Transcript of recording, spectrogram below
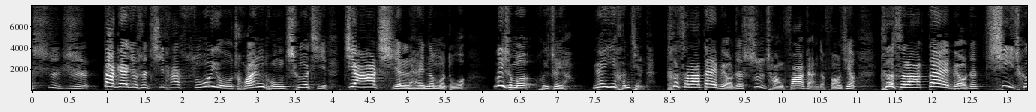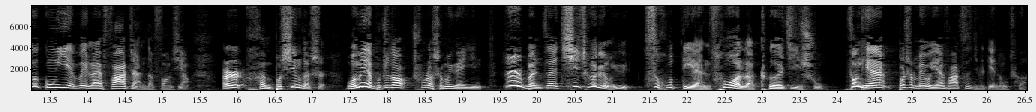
市值大概就是其他所有传统车企加起来那么多。为什么会这样？原因很简单，特斯拉代表着市场发展的方向，特斯拉代表着汽车工业未来发展的方向。而很不幸的是，我们也不知道出了什么原因，日本在汽车领域似乎点错了科技树。丰田不是没有研发自己的电动车，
